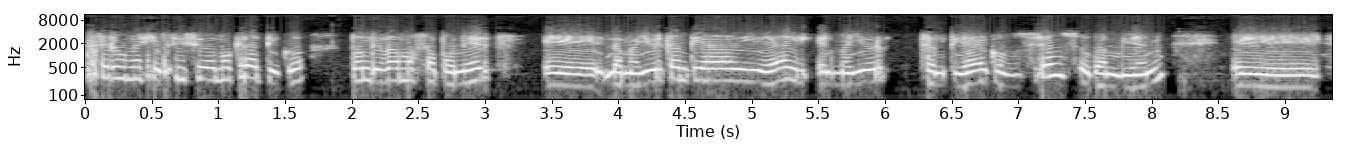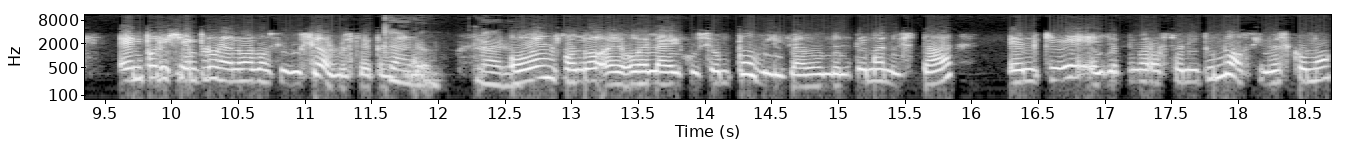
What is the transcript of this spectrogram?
hacer un ejercicio democrático donde vamos a poner eh, la mayor cantidad de ideas y el mayor cantidad de consenso también eh, en, por ejemplo, una nueva constitución, lo pensando. O en fondo, eh, o en la discusión pública, donde el tema no está en que yo tengo razón y tú no, sino es como,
